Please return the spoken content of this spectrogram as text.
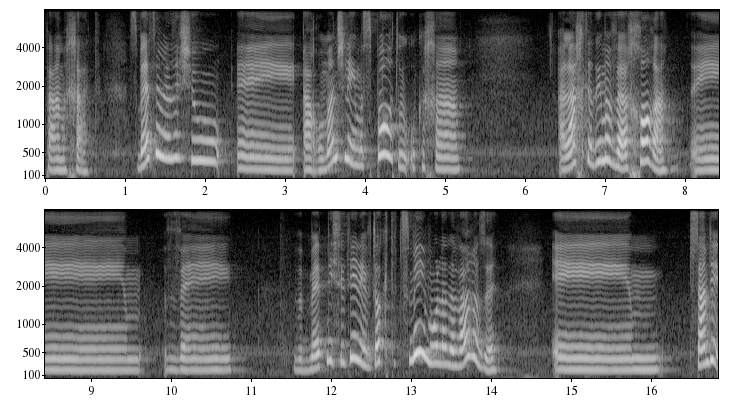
פעם אחת. אז בעצם איזשהו, אה, הרומן שלי עם הספורט הוא, הוא ככה הלך קדימה ואחורה. אה, ו... ובאמת ניסיתי לבדוק את עצמי מול הדבר הזה. אמ, שמתי,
